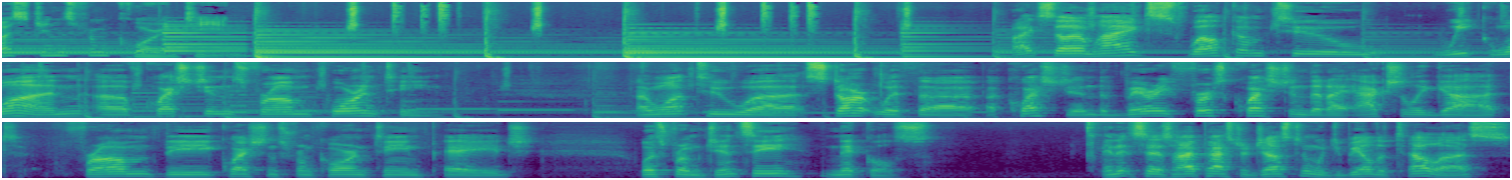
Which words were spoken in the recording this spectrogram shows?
Questions from Quarantine. All right, Salem Heights, welcome to week one of Questions from Quarantine. I want to uh, start with uh, a question. The very first question that I actually got from the Questions from Quarantine page was from Jincy Nichols. And it says Hi, Pastor Justin, would you be able to tell us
